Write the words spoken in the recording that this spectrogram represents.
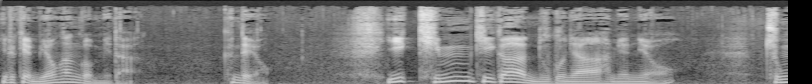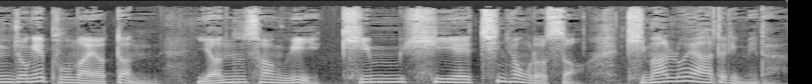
이렇게 명한 겁니다. 근데요. 이 김기가 누구냐 하면요. 중종의 부마였던 연성위 김희의 친형으로서 김알로의 아들입니다.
